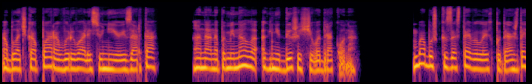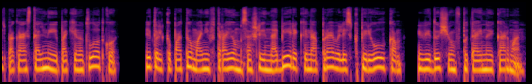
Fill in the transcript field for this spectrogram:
Облачка пара вырывались у нее изо рта, она напоминала огнедышащего дракона. Бабушка заставила их подождать, пока остальные покинут лодку, и только потом они втроем сошли на берег и направились к переулкам, ведущим в потайной карман.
